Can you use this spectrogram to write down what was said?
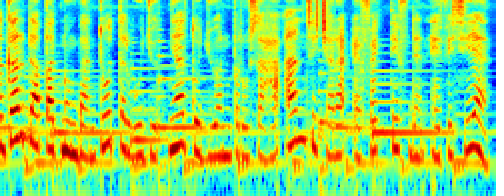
agar dapat membantu terwujudnya tujuan perusahaan secara efektif dan efisien.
